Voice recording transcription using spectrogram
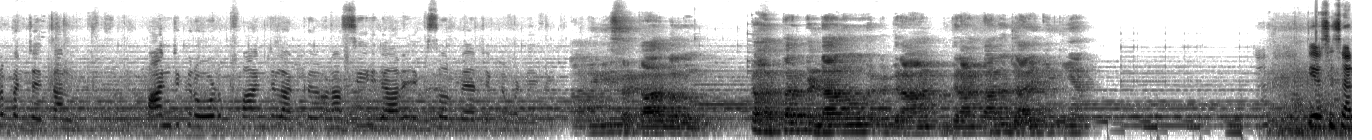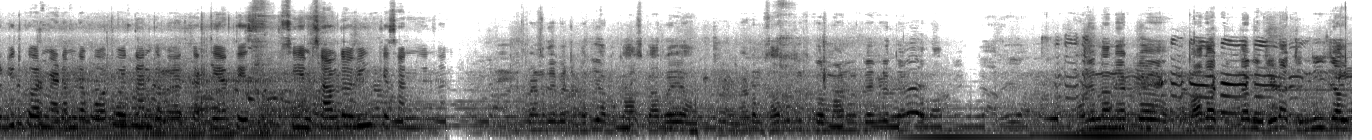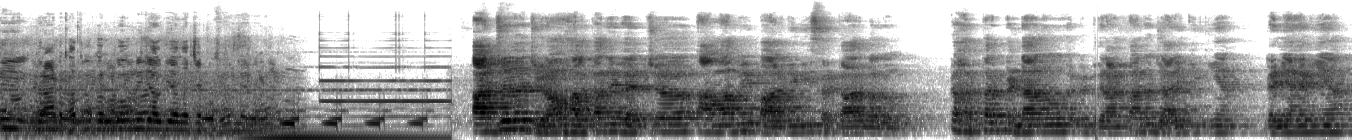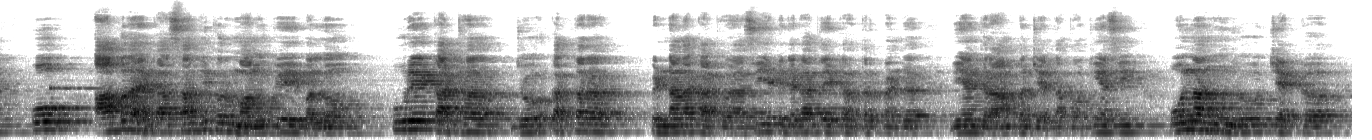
71 ਪੰਚਾਇਤਾਂ ਨੂੰ 5 ਕਰੋੜ 5 ਲੱਖ 79100 ਰੁਪਏ ਚੈੱਕ ਵੰਡੇ। ਦੀ ਸਰਕਾਰ ਵੱਲੋਂ 71 ਪਿੰਡਾਂ ਨੂੰ ਇੱਕ ਗ੍ਰਾਂਟ ਗ੍ਰਾਂਟਾਂ ਨੂੰ ਜਾਰੀ ਕੀਤੀਆਂ। ਤੇ ਅਸੀਂ ਸਰਬਜੀਤ ਕੌਰ ਮੈਡਮ ਦਾ ਬਹੁਤ ਬਹੁਤ ਧੰਨਵਾਦ ਕਰਦੇ ਹਾਂ ਤੇ ਸੀਐਮ ਸਾਹਿਬ ਦਾ ਵੀ ਕਿ ਸਾਨੂੰ ਇਹਨਾਂ ਪਿੰਡ ਦੇ ਵਿੱਚ ਵਧੀਆ ਵਿਕਾਸ ਕਰ ਰਹੇ ਆ। ਮੈਡਮ ਸਰਬਜੀਤ ਕੌਰ ਮਾਨੂ ਦੇ ਜਿਹੜੇ ਤਿੰਨ ਆ ਹੁਣ ਇਹਨਾਂ ਨੇ ਇੱਕ ਵਾਅਦਾ ਕੀਤਾ ਵੀ ਜਿਹੜਾ ਜਿੰਨੀ ਜਲਦੀ ਗ੍ਰਾਂਟ ਖਤਮ ਕਰੂਗਾ, ਉਨੀ ਜਲਦੀ ਆਦਾ ਚੈੱਕ ਫੇਰ ਲੈ ਜਾਊਗਾ। ਅੱਜ ਜਗਰਾਉਂ ਹਲਕਾ ਦੇ ਵਿੱਚ ਆਮ ਆਦਮੀ ਪਾਰਟੀ ਦੀ ਸਰਕਾਰ ਵੱਲੋਂ 71 ਪਿੰਡਾਂ ਨੂੰ ਇੱਕ ਗ੍ਰਾਂਟਾਂ ਨੂੰ ਜਾਰੀ ਕੀਤੀਆਂ ਗਈਆਂ ਹੈਗੀਆਂ। ਉਹ ਆਪ ਵਿਧਾਇਕਾ ਸਰਬਜੀਤ ਮਾਨੂਕੇ ਵੱਲੋਂ ਪੂਰੇ ਇਕੱਠ ਜੋ 71 ਪਿੰਡਾਂ ਦਾ ਇਕੱਠ ਹੋਇਆ ਸੀ, ਇੱਕ ਜਗ੍ਹਾ ਤੇ 71 ਪਿੰਡ ਦੀਆਂ ਗ੍ਰਾਮ ਪੰਚਾਇਤਾਂ ਪਹੁੰਚੀਆਂ ਸੀ। ਉਹਨਾਂ ਨੂੰ ਜੋ ਚੈੱਕ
